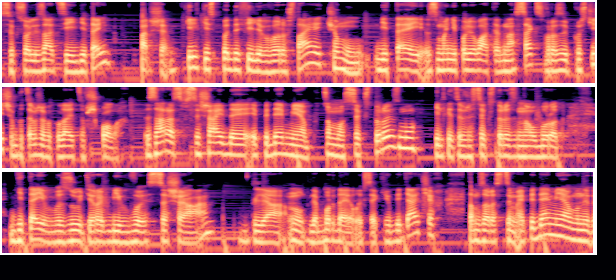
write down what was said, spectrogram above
сексуалізації дітей? Перше, кількість педофілів виростає. Чому дітей зманіпулювати на секс в рази простіше, бо це вже викладається в школах. Зараз в США йде епідемія по цьому секс-туризму, тільки це вже секс-туризм наоборот. Дітей везуть рабів в США для ну для борделів всяких дитячих. Там зараз цим епідемія. Вони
